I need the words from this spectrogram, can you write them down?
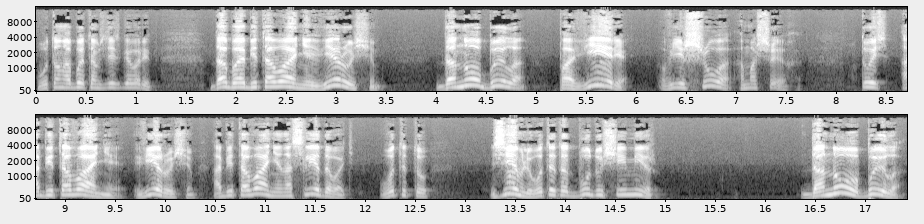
Вот он об этом здесь говорит. Дабы обетование верующим дано было по вере в Иешуа Амашеха. То есть, обетование верующим, обетование наследовать вот эту землю, вот этот будущий мир. Дано было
